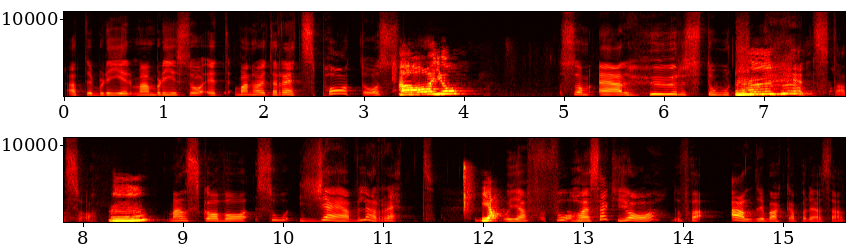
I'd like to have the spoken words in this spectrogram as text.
Att det blir, man blir så ett, man har ett rättspatos Ja, jo. som är hur stort som Mhm. helst alltså. Mm. Man ska vara så jävla rätt. Ja, Och jag får, har jag sagt ja, då får jag aldrig backa på det sen.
